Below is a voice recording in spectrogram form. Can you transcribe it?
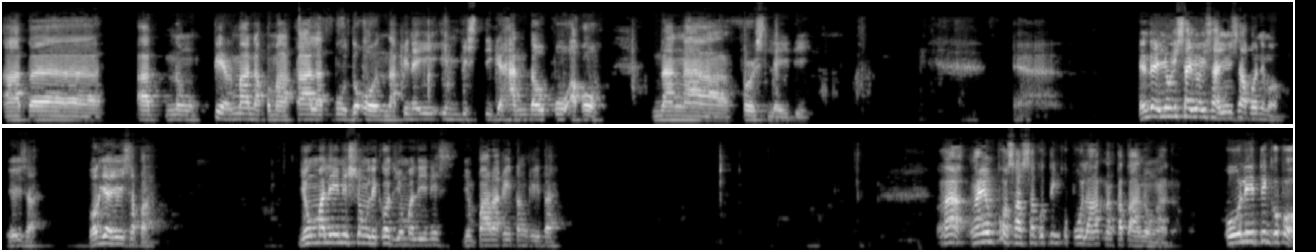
at uh, at nung pirma na kumakalat po doon na pinaiimbestigahan daw po ako ng uh, First Lady. Yan. Hindi, yung isa, yung isa, yung isa kunin mo. Yung isa. Huwag yan, yung isa pa. Yung malinis yung likod, yung malinis. Yung para kitang-kita. Ah, ngayon po, sasagutin ko po lahat ng katanungan. Ulitin ko po.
